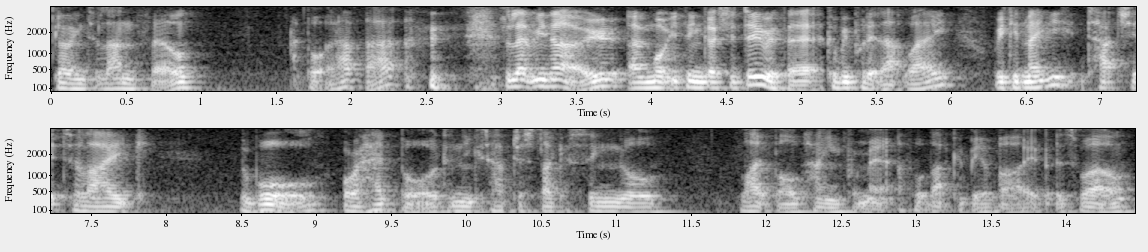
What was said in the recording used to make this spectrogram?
going to landfill, I thought I'd have that. so let me know um, what you think I should do with it. Could we put it that way? We could maybe attach it to like the wall or a headboard and you could have just like a single light bulb hanging from it. I thought that could be a vibe as well.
